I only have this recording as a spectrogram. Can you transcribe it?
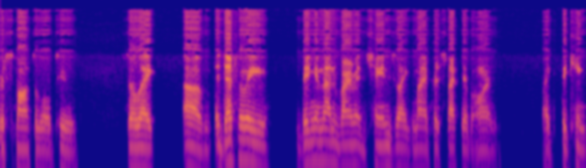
responsible too. So like um it definitely being in that environment changed like my perspective on like the kink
